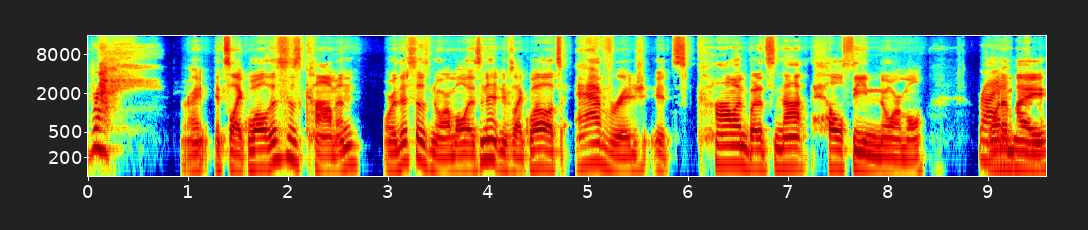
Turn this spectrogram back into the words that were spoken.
Right. Right. It's like, well, this is common or this is normal, isn't it? And he's like, well, it's average, it's common, but it's not healthy normal. Right. One of my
